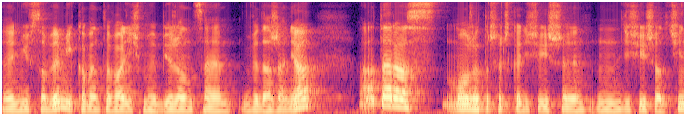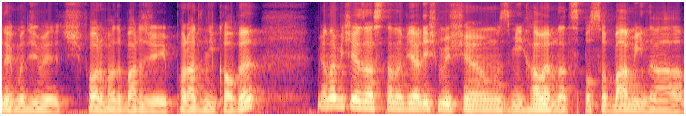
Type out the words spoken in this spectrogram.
e, newsowymi, komentowaliśmy bieżące wydarzenia, a teraz może troszeczkę dzisiejszy, mm, dzisiejszy odcinek będzie mieć format bardziej poradnikowy. Mianowicie zastanawialiśmy się z Michałem nad sposobami na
